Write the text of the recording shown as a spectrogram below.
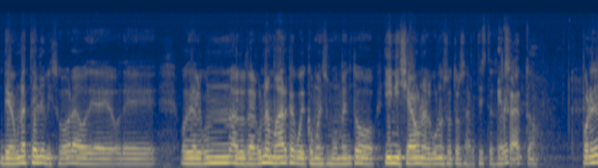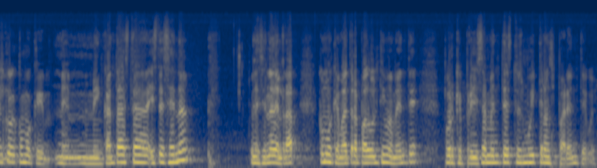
de una televisora o de, o de, o de, algún, de alguna marca, güey, como en su momento iniciaron algunos otros artistas, ¿sabes? Exacto. Por eso es co- como que me, me encanta esta, esta escena, la escena del rap, como que me ha atrapado últimamente, porque precisamente esto es muy transparente, güey.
